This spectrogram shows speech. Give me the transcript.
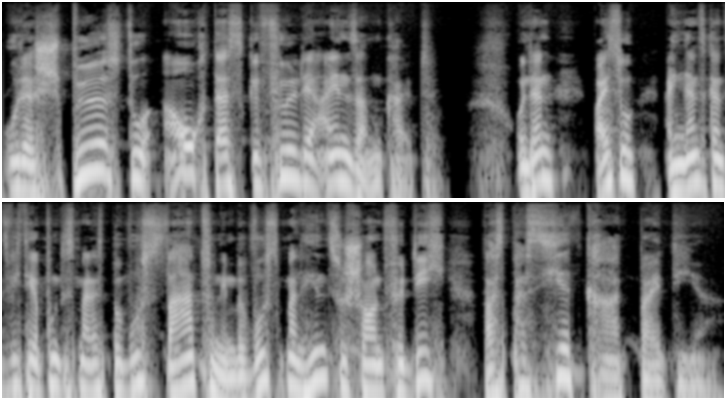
oder spürst du auch das Gefühl der Einsamkeit? Und dann, weißt du, ein ganz, ganz wichtiger Punkt ist mal das bewusst wahrzunehmen, bewusst mal hinzuschauen für dich, was passiert gerade bei dir?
